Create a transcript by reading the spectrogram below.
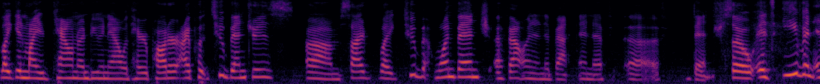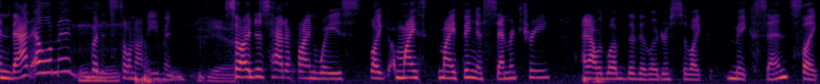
like in my town I'm doing now with Harry Potter, I put two benches, um, side like two, one bench, a fountain, and a ba- and a uh, bench. So it's even in that element, but it's Mhm. still not even. Yeah. So I just had to find ways. Like my my thing is symmetry, and I would love the villagers to like make sense. Like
